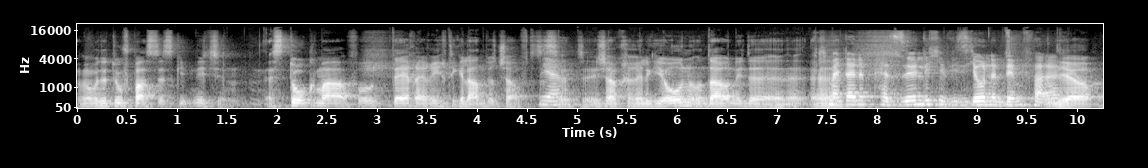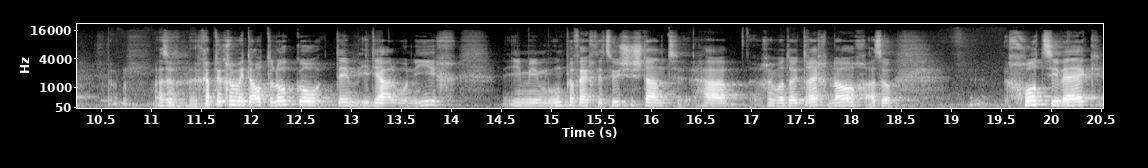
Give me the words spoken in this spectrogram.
man muss aufpassen, es gibt nicht ein Dogma von dieser richtigen Landwirtschaft. Das ja. ist auch keine Religion und auch nicht... Äh, äh, ich meine deine persönliche Vision in dem Fall. Ja, also ich glaube, da können wir mit Otto Loco, dem Ideal, das ich in meinem unperfekten Zwischenstand habe, kommen wir dort recht nach. Also kurze Weg,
